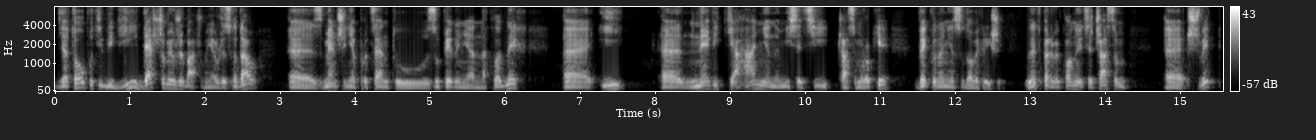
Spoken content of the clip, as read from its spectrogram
для того потрібні дії. Дещо ми вже бачимо. Я вже згадав зменшення проценту зупинення накладних і невідтягання на місяці, часом роки, виконання судових рішень. Вони тепер виконуються часом е, швид.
